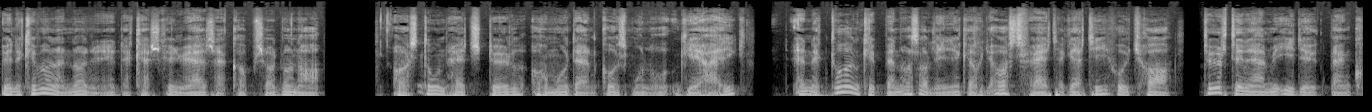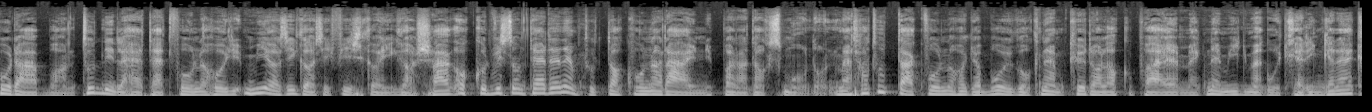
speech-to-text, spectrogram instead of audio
ő neki van egy nagyon érdekes könyv ezzel kapcsolatban, a, a Stonehenge-től a modern kozmológiáig, ennek tulajdonképpen az a lényege, hogy azt fejtegeti, hogyha történelmi időkben korábban tudni lehetett volna, hogy mi az igazi fizikai igazság, akkor viszont erre nem tudtak volna rájönni paradox módon. Mert ha tudták volna, hogy a bolygók nem kör alakú meg nem így, meg úgy keringenek,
